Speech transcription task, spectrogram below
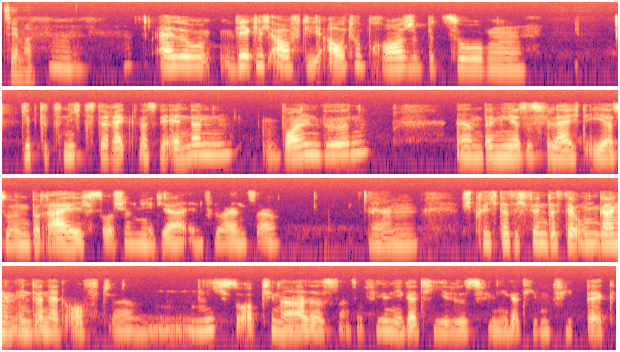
erzähl mal. Hm. Also wirklich auf die Autobranche bezogen gibt es jetzt nichts direkt, was wir ändern wollen würden. Ähm, bei mir ist es vielleicht eher so im Bereich Social Media, Influencer. Ähm, sprich, dass ich finde, dass der Umgang im Internet oft ähm, nicht so optimal ist. Also viel Negatives, viel negativen Feedback,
